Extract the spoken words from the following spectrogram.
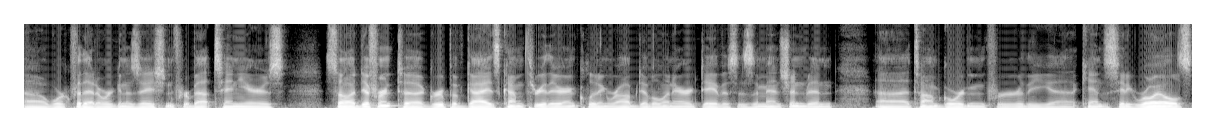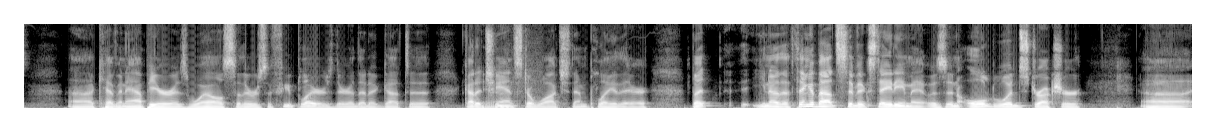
Uh, worked for that organization for about 10 years. Saw a different uh, group of guys come through there, including Rob Dibble and Eric Davis, as I mentioned, and uh, Tom Gordon for the uh, Kansas City Royals, uh, Kevin Appier as well. So there was a few players there that I got to got a chance to watch them play there. But you know the thing about Civic Stadium, it was an old wood structure. Uh,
